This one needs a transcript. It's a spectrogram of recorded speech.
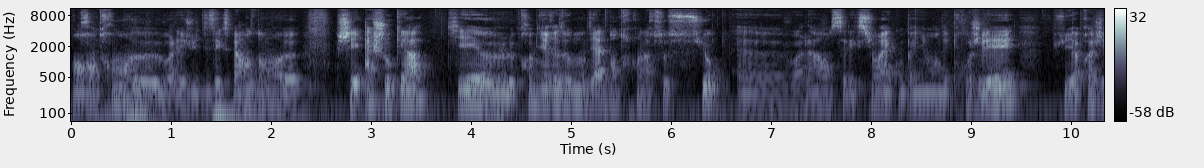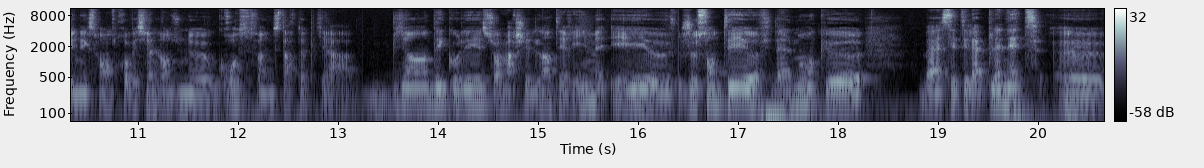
en rentrant, voilà, j'ai eu des expériences dans, chez Ashoka, qui est le premier réseau mondial d'entrepreneurs sociaux, voilà, en sélection et accompagnement des projets. Puis après, j'ai une expérience professionnelle dans une grosse, enfin une start-up qui a bien décollé sur le marché de l'intérim et je sentais finalement que bah, c'était la planète. Euh,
